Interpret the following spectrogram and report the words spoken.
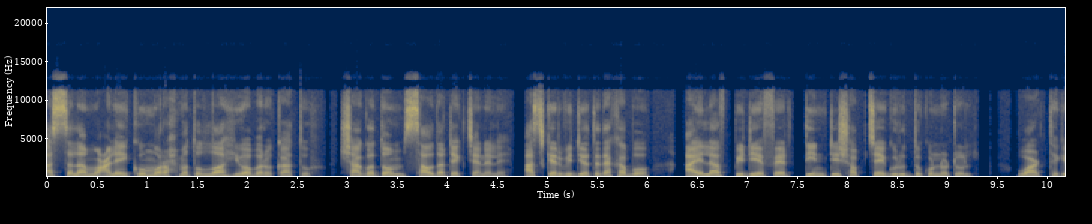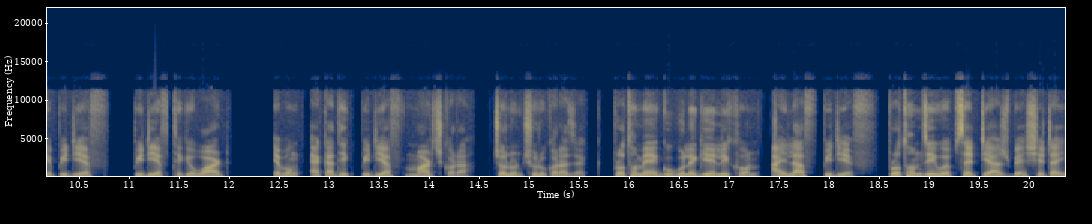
আসসালামু আলাইকুম ওরহমতুল্লাহি ওবরকাতু স্বাগতম সাউদা টেক চ্যানেলে। আজকের ভিডিওতে দেখাবো আই লাভ পিডিএফ এর তিনটি সবচেয়ে গুরুত্বপূর্ণ টুল। ওয়ার্ড থেকে পিডিএফ পিডিএফ থেকে ওয়ার্ড এবং একাধিক পিডিএফ মার্জ করা। চলুন শুরু করা যাক। প্রথমে গুগলে গিয়ে লিখুন আই লাভ পিডিএফ। প্রথম যেই ওয়েবসাইটটি আসবে সেটাই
